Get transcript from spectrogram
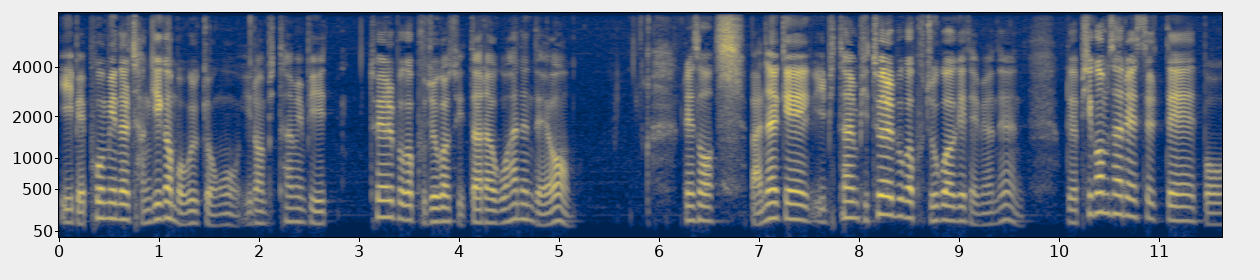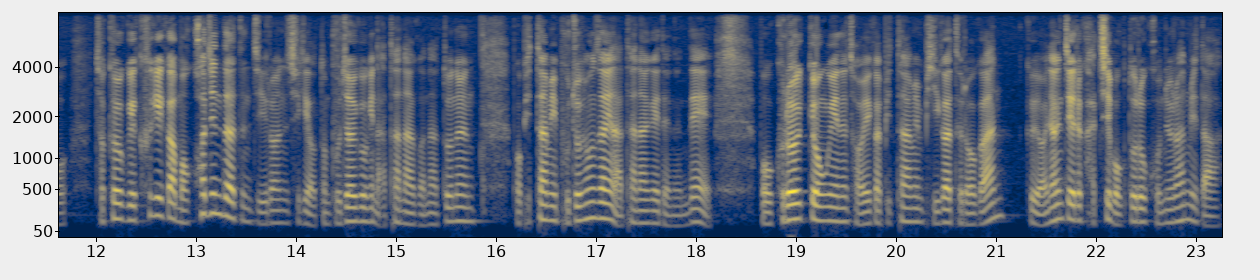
이 메포민을 장기간 먹을 경우 이런 비타민 B12가 부족할 수 있다라고 하는데요. 그래서 만약에 이 비타민 B12가 부족하게 되면은 우리가 피 검사를 했을 때 뭐 적혈구의 크기가 뭐 커진다든지 이런 식의 어떤 부작용이 나타나거나 또는 뭐 비타민 부족 현상이 나타나게 되는데 뭐 그럴 경우에는 저희가 비타민 B가 들어간 그 영양제를 같이 먹도록 권유를 합니다.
